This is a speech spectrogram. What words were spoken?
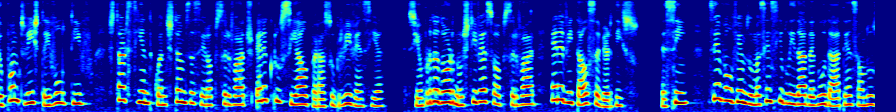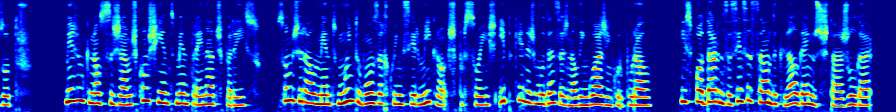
Do ponto de vista evolutivo, estar ciente quando estamos a ser observados era crucial para a sobrevivência. Se um predador nos estivesse a observar, era vital saber disso. Assim, desenvolvemos uma sensibilidade aguda à atenção dos outros. Mesmo que não sejamos conscientemente treinados para isso, somos geralmente muito bons a reconhecer micro-expressões e pequenas mudanças na linguagem corporal. Isso pode dar-nos a sensação de que alguém nos está a julgar,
